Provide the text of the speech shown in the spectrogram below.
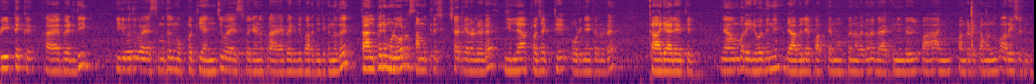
B tech പ്രായപരിധി ഇരുപത് വയസ്സ് മുതൽ മുപ്പത്തി അഞ്ച് വയസ്സ് വരെയാണ് പ്രായപരിധി പറഞ്ഞിരിക്കുന്നത്. താല്പര്യമുള്ളവർ സമഗ്ര ശിക്ഷ കേരളയുടെ ജില്ലാ പ്രൊജക്ട് കോർഡിനേറ്ററുടെ കാര്യാലയത്തിൽ നവംബർ ഇരുപതിന് രാവിലെ പത്ത് മുപ്പത് നടക്കുന്ന വാക്കിൻ ഇന്റർവ്യൂവിൽ പങ്കെടുക്കാമെന്ന് അറിയിച്ചിട്ടുണ്ട്.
